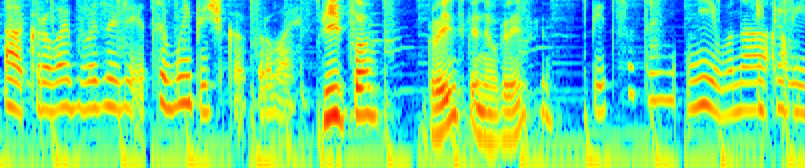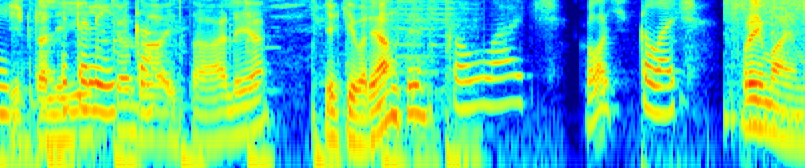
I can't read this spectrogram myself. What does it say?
А, коровай взагалі. Це випічка коровай. Піца. Українська, не українська? Піца та ні, вона Італійська. Італійська, Італійська. Да, Італія. Які варіанти? колач. Колач? Колач. Приймаємо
